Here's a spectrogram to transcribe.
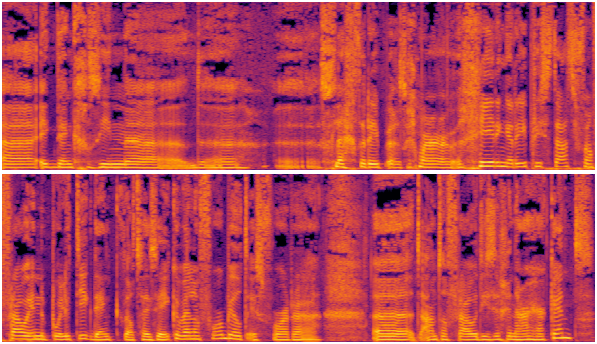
Uh, ik denk gezien uh, de uh, slechte zeg maar, regering representatie van vrouwen in de politiek, denk ik dat zij zeker wel een voorbeeld is voor het aantal vrouwen die zich in haar herkent.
